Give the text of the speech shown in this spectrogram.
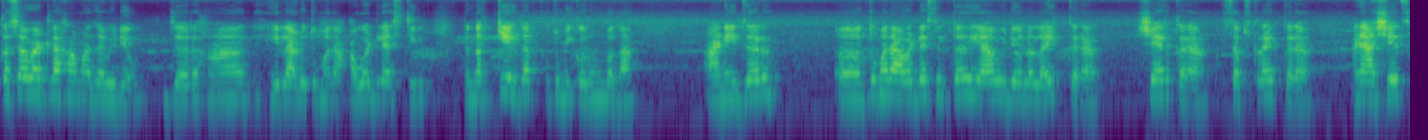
कसा वाटला हा माझा व्हिडिओ? जर हा हे लाडू तुम्हाला आवडले असतील तर नक्की एकदा तुम्ही करून बघा. आणि जर तुम्हाला आवडले असतील तर या व्हिडिओला लाईक करा शेअर करा सबस्क्राईब करा. आणि असेच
